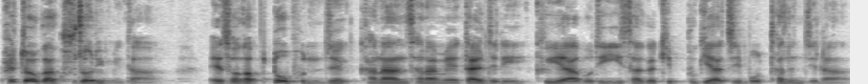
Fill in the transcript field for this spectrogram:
8절과 9절입니다. 에서가 또 본즉 가나안 사람의 딸들이 그의 아버지 이삭을 기쁘게 하지 못하는지라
